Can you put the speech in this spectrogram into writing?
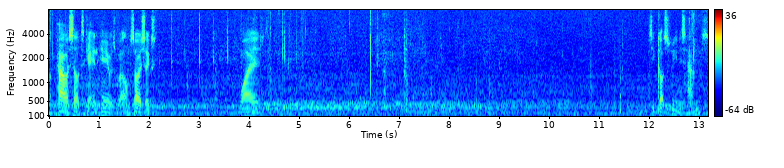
A power cell to get in here as well. Sorry, Six. Why is... Has he got something in his hands?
